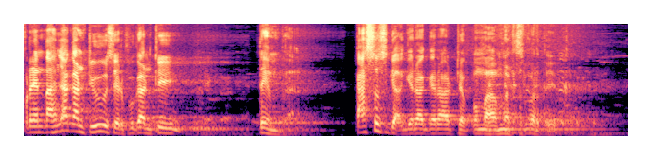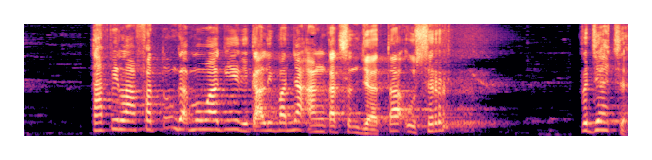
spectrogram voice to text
Perintahnya kan diusir, bukan ditembak. Kasus gak kira-kira ada pemahaman seperti itu? Tapi lafat tuh nggak mewakili kalimatnya angkat senjata usir penjajah.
